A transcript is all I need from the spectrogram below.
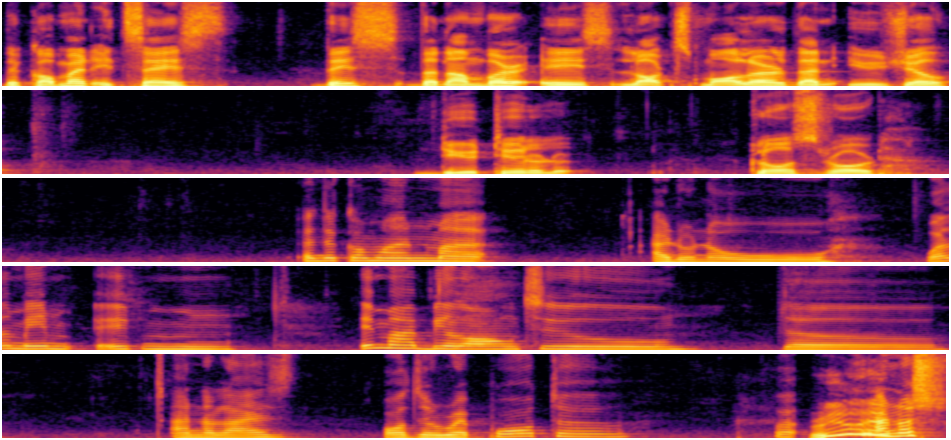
The comment it says this the number is lot smaller than usual due to closed road. and the comment might I don't know what I mean it, mm, it might belong to the analyze or the reporter Really? I'm not. Sh-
